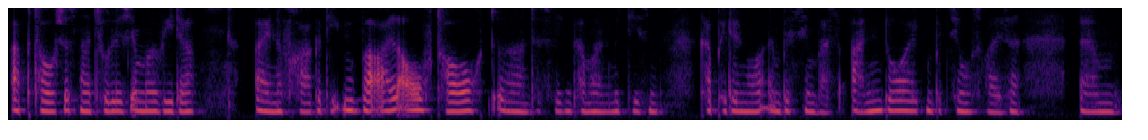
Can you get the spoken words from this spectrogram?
Abtausch ist natürlich immer wieder eine Frage, die überall auftaucht. Äh, deswegen kann man mit diesem Kapitel nur ein bisschen was andeuten bzw. Ähm,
